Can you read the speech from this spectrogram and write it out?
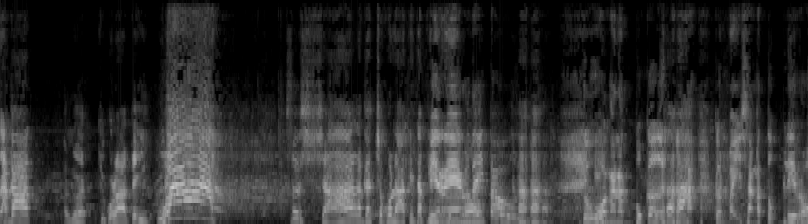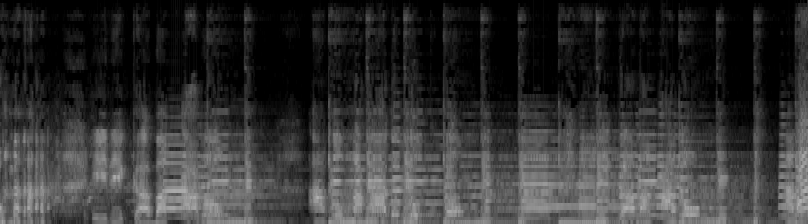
agat. Agat, tsokolate. Wah! Sosyal, agat tsokolate tapi Herrero na ito. Duwa nga nagbuka. Kung may isang atubliro. Inigamak agong. Agong makadugdugdong. Inigamak agong. Agong.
